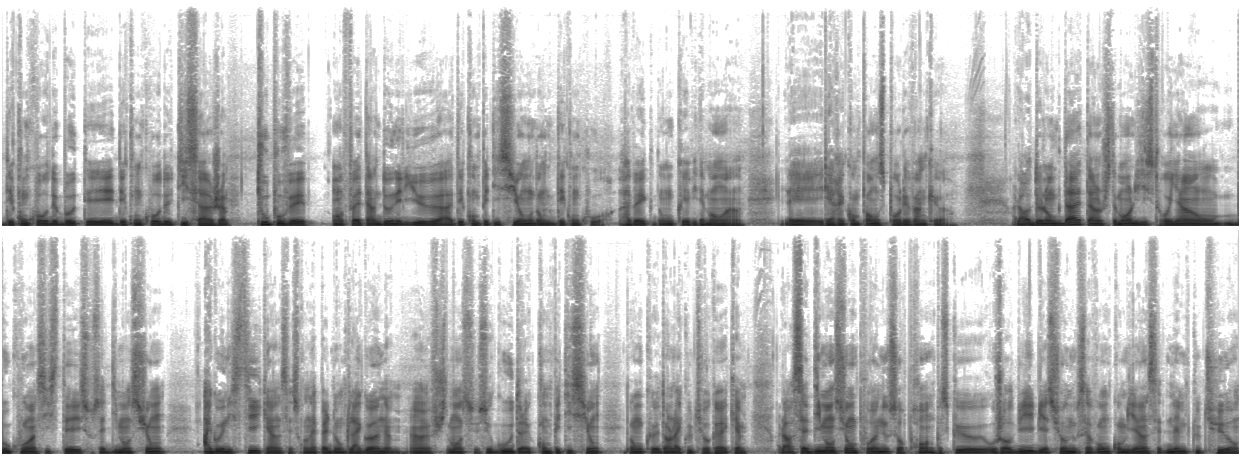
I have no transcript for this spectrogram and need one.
des concours de beauté, des concours de tissage. Tout pouvait en fait donner lieu à des compétitions, donc des concours, avec donc évidemment hein, les récompenses pour les vainqueurs. Alors de longue date, hein, justement, les historiens ont beaucoup insisté sur cette dimension agonistique, hein, c'est ce qu'on appelle donc l'agone, hein, justement ce, goût de la compétition donc euh, dans la culture grecque. Alors cette dimension pourrait nous surprendre parce que aujourd'hui, bien sûr, nous savons combien cette même culture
